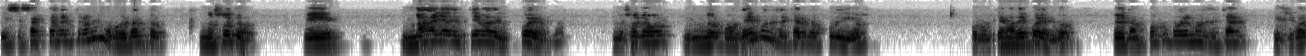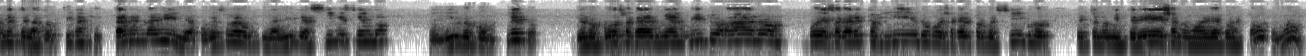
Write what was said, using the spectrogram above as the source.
es exactamente lo mismo, por lo tanto, nosotros, eh, más allá del tema del pueblo, nosotros no podemos desechar a los judíos por un tema de pueblo, pero tampoco podemos desechar principalmente las doctrinas que están en la Biblia, por eso la, Biblia sigue siendo el libro completo. Yo no puedo sacar ni al libro, ah, no, a sacar estos libros, a sacar estos versículos, esto no me interesa, no me voy con esto otro, no.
